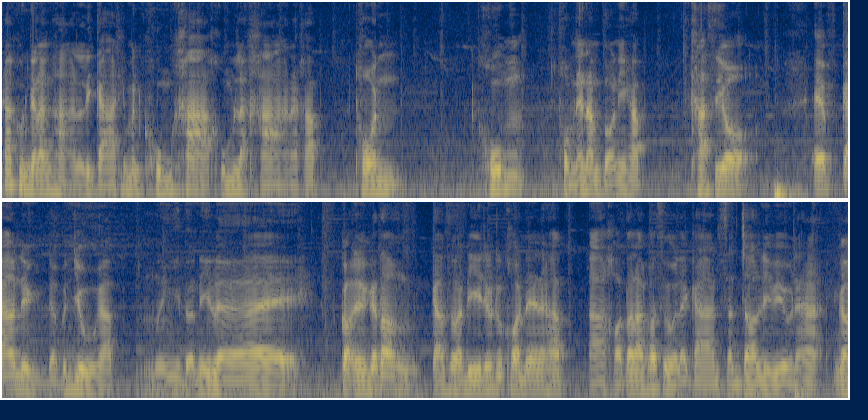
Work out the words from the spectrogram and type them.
ถ้าคุณกำลังหานาฬิกาที่มันคุ้มค่าคุ้มราคานะครับ ทน คุ้ม ผมแนะนำตัวนี้ครับ Casio F91W ครับนี่ตัวนี้เลย ก่อนอื่นก็ต้องกล่าวสวัสดีทุกๆคนด้วยนะครับอาขอต้อนรับเข้าสู่รายการสัญจรรีวิวนะฮะ ก็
